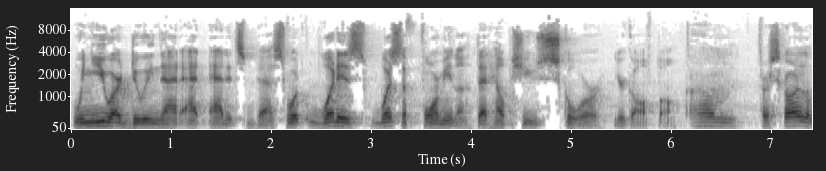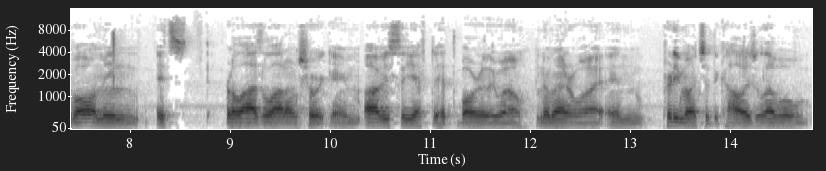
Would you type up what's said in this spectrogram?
When you are doing that at, at its best, what what is what's the formula that helps you score your golf ball? Um, for scoring the ball, I mean, it's relies a lot on short game. Obviously, you have to hit the ball really well, no matter what. And pretty much at the college level,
